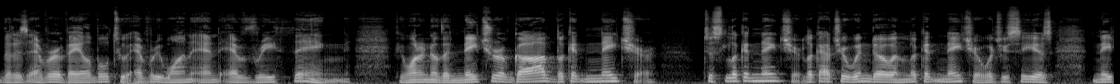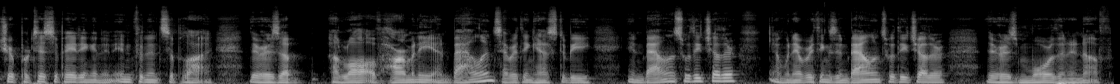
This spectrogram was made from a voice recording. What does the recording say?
that is ever available to everyone and everything. If you want to know the nature of God, look at nature. Just look at nature. Look out your window and look at nature. What you see is nature participating in an infinite supply. There is a, a law of harmony and balance. Everything has to be in balance with each other. And when everything's in balance with each other, there is more than enough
